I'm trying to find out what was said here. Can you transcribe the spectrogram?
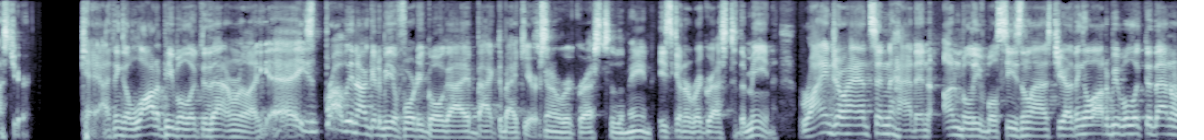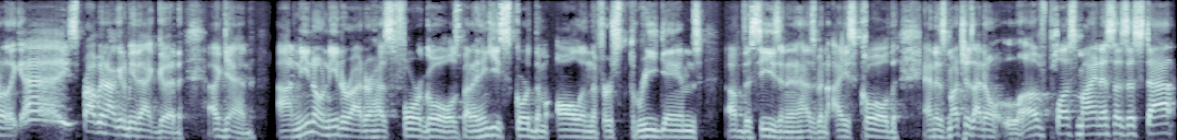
last year. Okay, I think a lot of people looked at that and were like, eh, he's probably not going to be a 40 goal guy back to back years. He's going to regress to the mean. He's going to regress to the mean. Ryan Johansen had an unbelievable season last year. I think a lot of people looked at that and were like, eh, he's probably not going to be that good again. Uh, Nino Niederreiter has four goals, but I think he scored them all in the first three games of the season and has been ice cold. And as much as I don't love plus minus as a stat,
